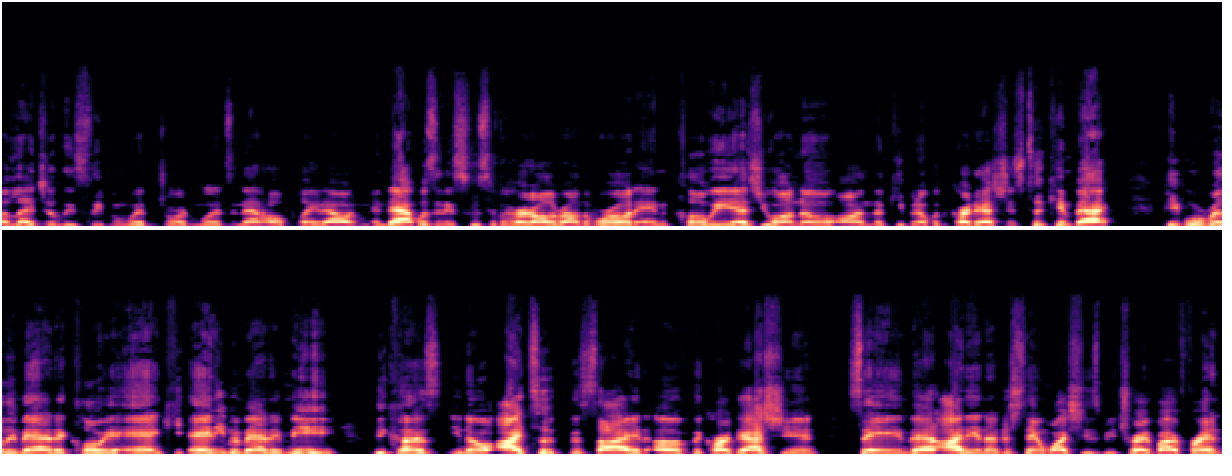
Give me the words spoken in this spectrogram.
allegedly sleeping with Jordyn Woods, and that whole played out. And that was an exclusive heard all around the world. And Khloe, as you all know, on the Keeping Up with the Kardashians, took him back. People were really mad at Khloe and, and even mad at me because, you know, I took the side of the Kardashian saying that I didn't understand why she's betrayed by a friend,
